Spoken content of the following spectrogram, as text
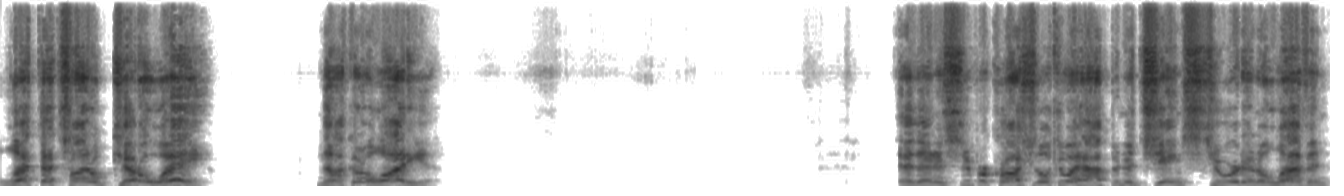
let that title get away. Not going to lie to you. And then in Supercross, you look at what happened to James Stewart in 11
